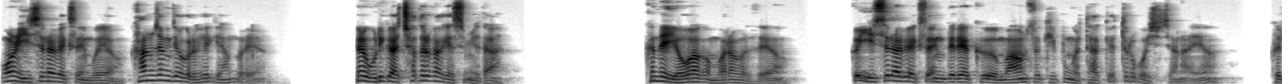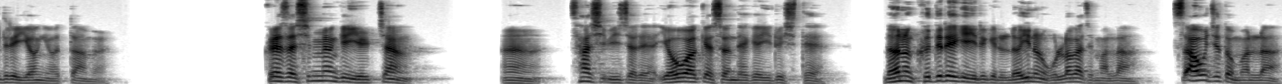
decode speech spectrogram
오늘 이스라엘 백성이 뭐예요? 감정적으로 회개한 거예요. 그래서 우리가 쳐들어가겠습니다. 근데 여호와가 뭐라고 하세요? 그 이스라엘 백성들의 그 마음속 깊은 걸 다 꿰뚫어 보시잖아요. 그들의 영이 어떠함을. 그래서 신명기 1장 42절에 여호와께서 내게 이르시되 너는 그들에게 이르기를 너희는 올라가지 말라 싸우지도 말라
